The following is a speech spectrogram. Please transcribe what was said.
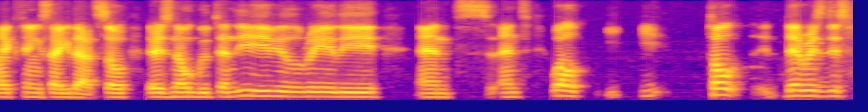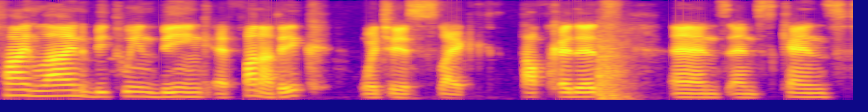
like things like that. So there is no good and evil really, and and well, told, there is this fine line between being a fanatic, which is like tough-headed and and can't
